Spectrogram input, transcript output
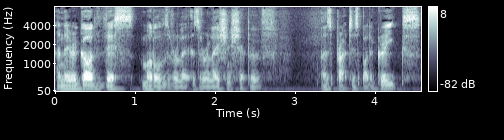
And they regard this model as, as a relationship of, as practiced by the Greeks,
